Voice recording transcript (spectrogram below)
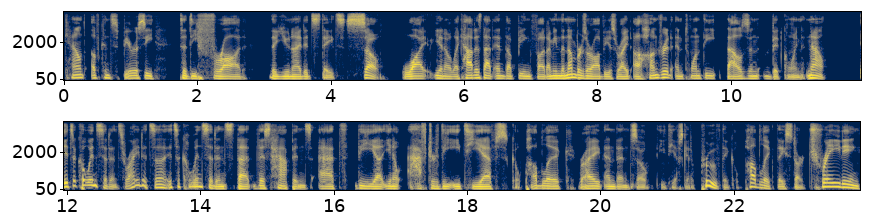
count of conspiracy to defraud the United States. So why, you know, like how does that end up being FUD? I mean, the numbers are obvious, right? 120,000 Bitcoin. Now, it's a coincidence, right? It's a it's a coincidence that this happens at the uh, you know after the ETFs go public, right? And then so the ETFs get approved, they go public, they start trading.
